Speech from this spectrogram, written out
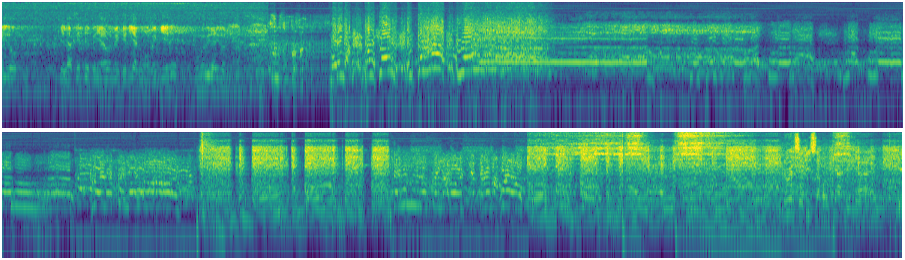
sabido que la gente de Peñarol me quería como me quiere, no me hubiera ido ni. Marina, puede ser, está, No es ceniza volcánica, ¿eh?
